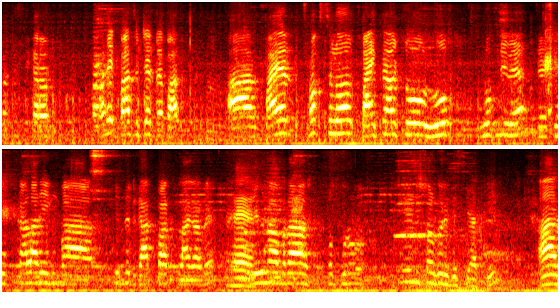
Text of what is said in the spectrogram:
করতেছি কারণ অনেক বাজেটের ব্যাপার। আর ভাইয়ের শখ ছিল বাইকটা একটু লুক লুক নিবে যে একটু কালারিং বা গাট পাট লাগাবে। হ্যাঁ। এগুলো আমরা সবগুলো ইনস্টল করে দিচ্ছি আর কি। আর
